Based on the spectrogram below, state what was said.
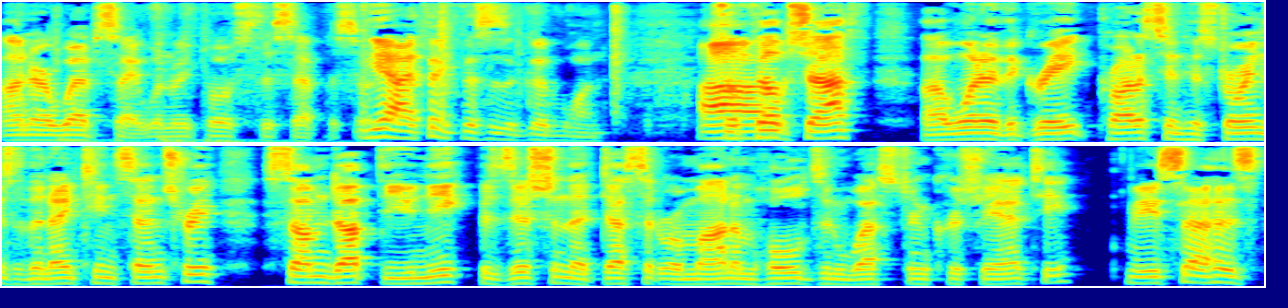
on our website when we post this episode. yeah, I think this is a good one. So Philip Schaff, uh, one of the great Protestant historians of the 19th century, summed up the unique position that Decet Romanum holds in Western Christianity. He says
